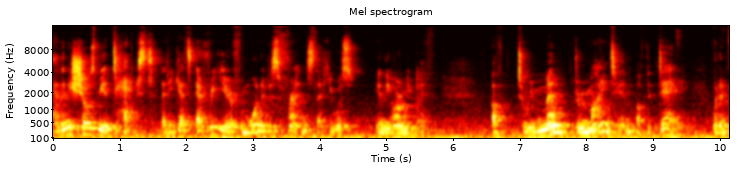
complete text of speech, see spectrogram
And then he shows me a text that he gets every year from one of his friends that he was in the army with, of, to, to remind him of the day when an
